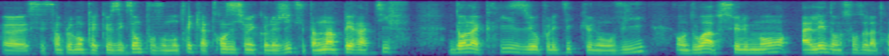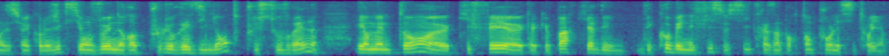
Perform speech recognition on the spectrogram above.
c'est simplement quelques exemples pour vous montrer que la transition écologique, c'est un impératif dans la crise géopolitique que l'on vit. On doit absolument aller dans le sens de la transition écologique si on veut une Europe plus résiliente, plus souveraine, et en même temps euh, qui fait euh, quelque part qu'il y a des, co-bénéfices aussi très importants pour les citoyens.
